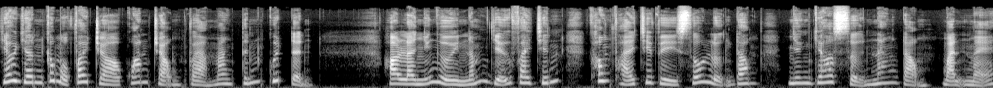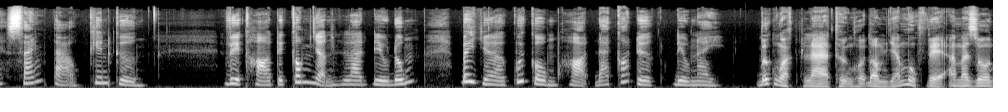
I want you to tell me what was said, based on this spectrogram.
giáo dân có một vai trò quan trọng và mang tính quyết định – Họ là những người nắm giữ vai chính, không phải chỉ vì số lượng đông, nhưng do sự năng động, mạnh mẽ, sáng tạo, kiên cường. Việc họ được công nhận là điều đúng. Bây giờ cuối cùng họ đã có được điều này. Bước ngoặt là Thượng Hội đồng Giám mục về Amazon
